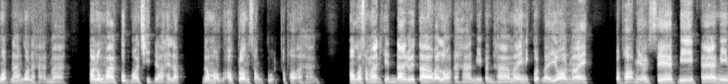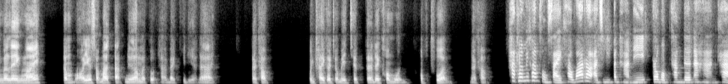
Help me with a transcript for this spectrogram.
งดน้ำงดอาหารมา มาโรงพยาบาลปุ๊บหมอฉีดยาให้หลับ แล้วหมอก็เอากล้องส่องตรวจกระเพาะอาหารหมอก็สามารถเห็นได้ด้วยตาว่าหลอดอาหารมีปัญหาไหมมีกรดไหลย้อนไหมกระเพาะมีอักเสบมีแผลมีมะเร็งไหมแล้วหมอยังสามารถตัดเนื้อมาตรวจหาแบคทีเรียได้นะครับคนไข้ก็จะไม่เจ็บแต่ได้ข้อมูล บถ้วนนะครับหากเรามีความสงสัยค่ะว่าเราอาจจะมีปัญหาในระบบทางเดินอาหารค่ะ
